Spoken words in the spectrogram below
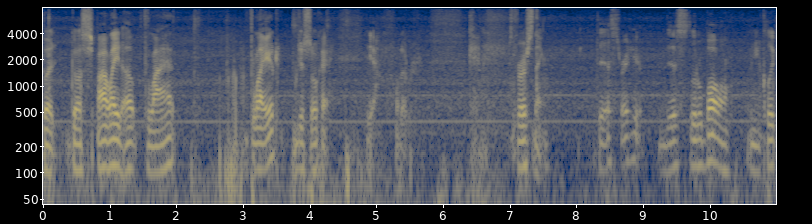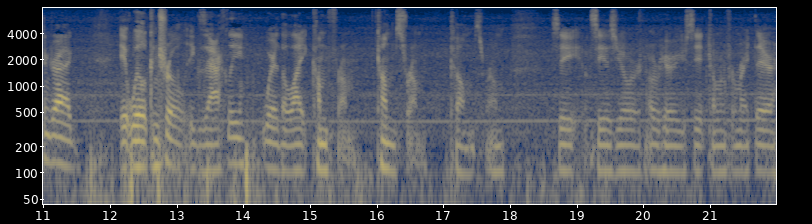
But go spotlight up flat, flat, just okay. Yeah, whatever. Okay, first thing, this right here, this little ball. When you click and drag, it will control exactly where the light comes from. Comes from. Comes from. See, see as you're over here, you see it coming from right there.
